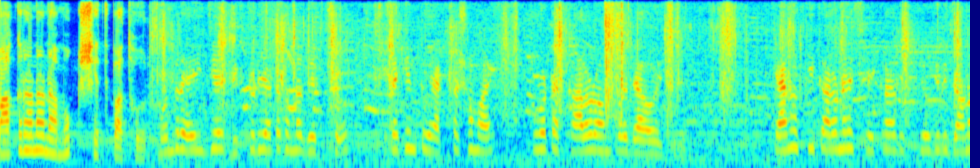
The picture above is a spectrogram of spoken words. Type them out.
মাকরানা নামক শ্বেতপাথর। বন্ধুরা, এই যে ভিক্টোরিয়াটা তোমরা দেখছ, এটা কিন্তু একটা সময় পুরোটা কালো রং করে দেওয়া হয়েছিল। কেন, কি কারণে, সেই কেউ যদি জানো,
